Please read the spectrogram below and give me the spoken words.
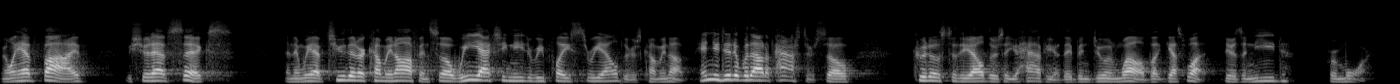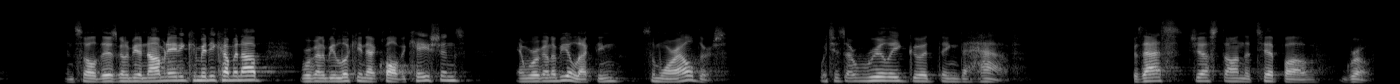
We only have five. We should have six. And then we have two that are coming off. And so we actually need to replace three elders coming up. And you did it without a pastor. So kudos to the elders that you have here. They've been doing well. But guess what? There's a need for more. And so there's going to be a nominating committee coming up. We're going to be looking at qualifications. And we're going to be electing some more elders, which is a really good thing to have. Because that's just on the tip of growth.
